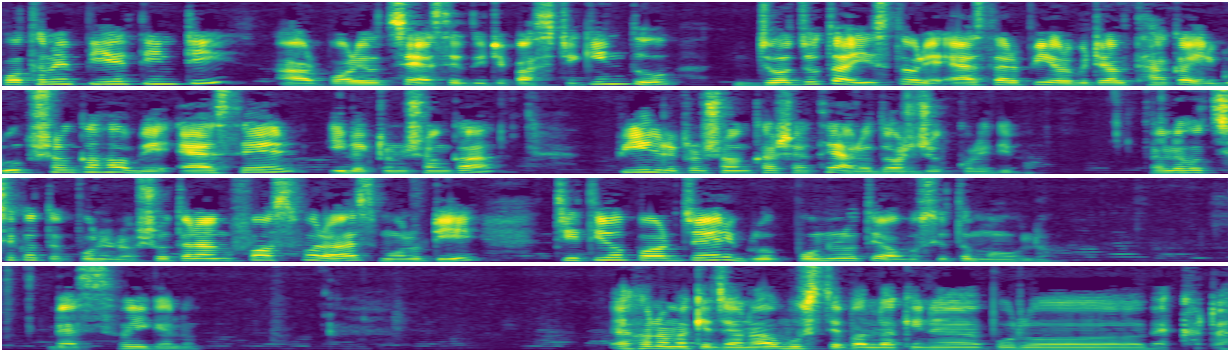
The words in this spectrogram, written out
প্রথমে পি এর তিনটি আর পরে হচ্ছে এস এর দুইটি, পাঁচটি। কিন্তু যোজ্যতা স্তরে এস আর পি অরবিটাল থাকায় গ্রুপ সংখ্যা হবে এস এর ইলেকট্রন সংখ্যা পি এর ইলেকট্রন সংখ্যার সাথে আরও দশ যোগ করে দিব। তাহলে হচ্ছে কত? পনেরো। সুতরাং ফসফরাস মৌলটি তৃতীয় পর্যায়ের গ্রুপ পনেরোতে অবস্থিত মৌল। ব্যাস, হয়ে গেল। এখন আমাকে জানাও, বুঝতে পারলা কিনা পুরো ব্যাখ্যাটা।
